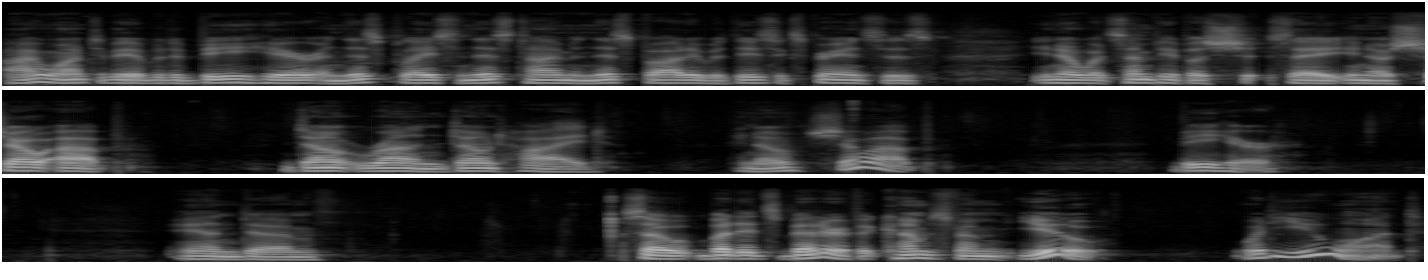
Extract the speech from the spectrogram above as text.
I want to be able to be here in this place, in this time, in this body, with these experiences. You know what some people sh- say. You know, show up, don't run, don't hide. You know, show up, be here. And um, so, but it's better if it comes from you. What do you want?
